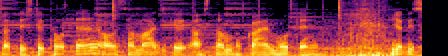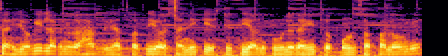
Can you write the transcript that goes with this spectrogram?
प्रतिष्ठित होते हैं और समाज के स्तंभ कायम होते हैं। यदि सहयोगी लग्न रहा, बृहस्पति और शनि की स्थिति अनुकूल रही तो पूर्ण सफल होंगे।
